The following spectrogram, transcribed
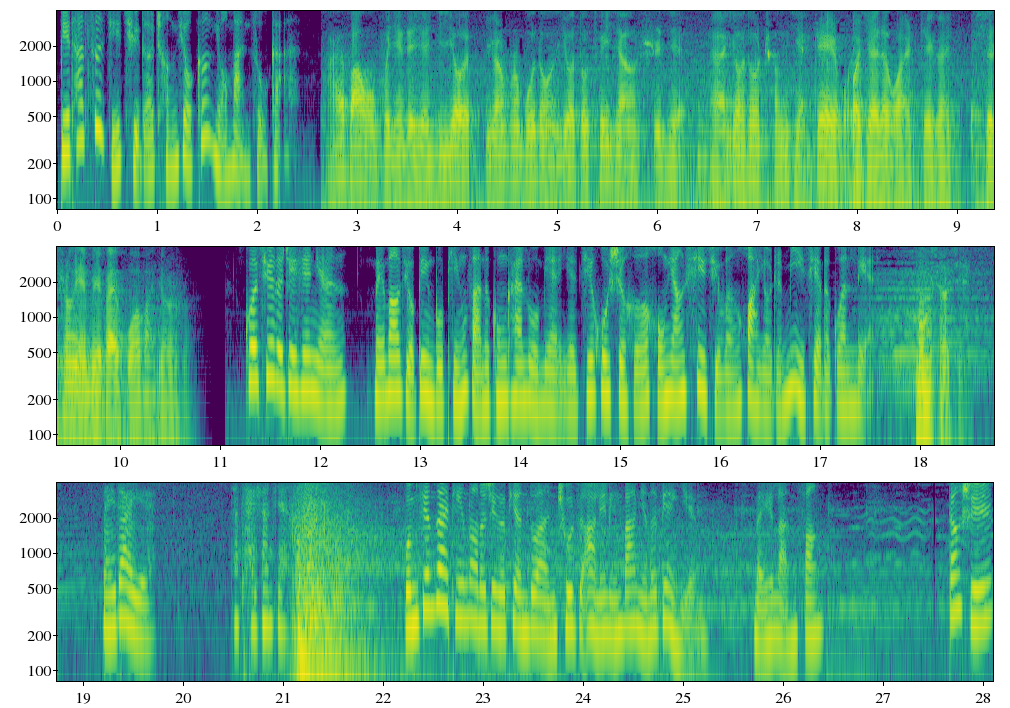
比他自己取得成就更有满足感。还把我父亲这些戏又原封不动又都推向世界，哎，又都呈现。这我我觉得我这个此生也没白活吧。就是说，过去的这些年，梅葆玖并不频繁的公开露面，也几乎是和弘扬戏曲文化有着密切的关联。孟小姐，梅大爷，那台上见。我们现在听到的这个片段出自2008年的电影《梅兰芳》，当时。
